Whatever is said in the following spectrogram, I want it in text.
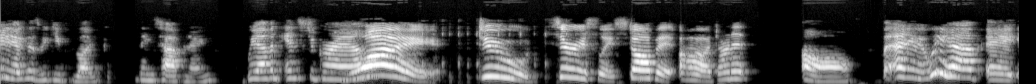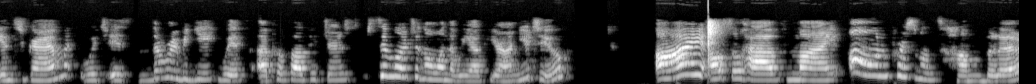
media because we keep like things happening. We have an Instagram. Why? Dude, seriously, stop it. Ah, darn it. Oh. But anyway, we have a Instagram, which is the Rubie Geek with uh, profile pictures similar to the one that we have here on YouTube. I also have my own personal Tumblr,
